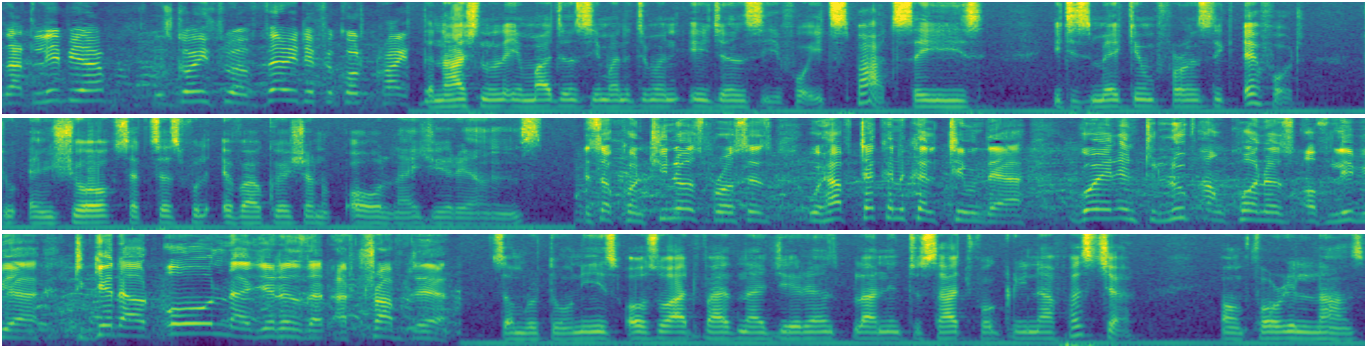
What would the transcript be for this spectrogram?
that Libya is going through a very difficult crisis. The National Emergency Management Agency, for its part, says it is making forensic effort to ensure successful evacuation of all Nigerians. It's a continuous process. We have technical team there going into loop and corners of Libya to get out all Nigerians that are trapped there. Some returnees also advise Nigerians planning to search for greener pasture on foreign lands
